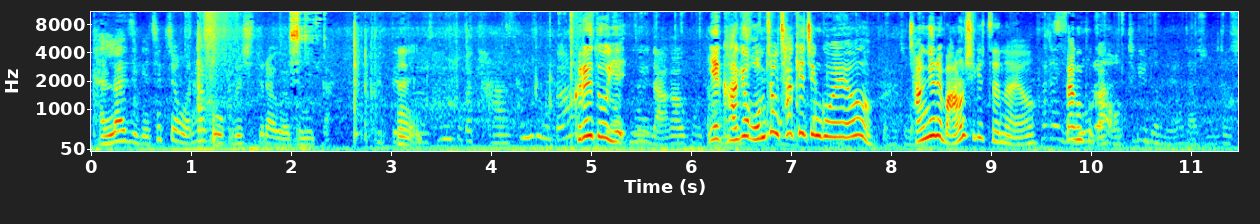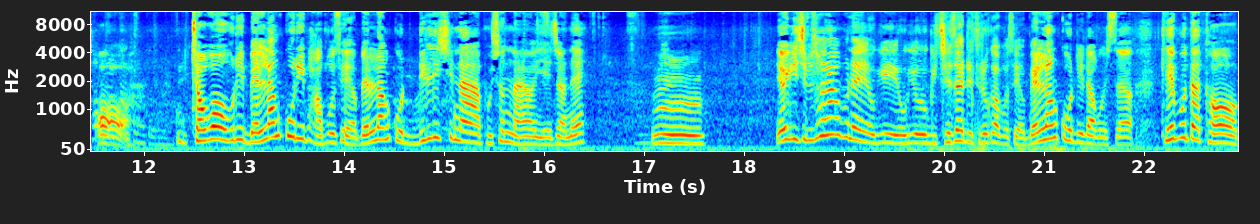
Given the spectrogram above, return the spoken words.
달라지게 책정을 하고 그러시더라고요 보니까. 그때 네. 그 삼두가 다 삼두가 그래도 얘, 분이 나가고 얘 가격 엄청 착해진 거예요. 작년에 만 원씩 했잖아요. 쌍두가. 어떻게 변해요? 나중에 또 어. 저거 우리 멜랑꼬리 봐보세요. 멜랑꼬리 릴리시나 보셨나요 예전에? 음 여기 지금 서나분에 여기 여기 여기 제자리 들어가 보세요. 멜랑꼬리라고 있어요. 걔보다 더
